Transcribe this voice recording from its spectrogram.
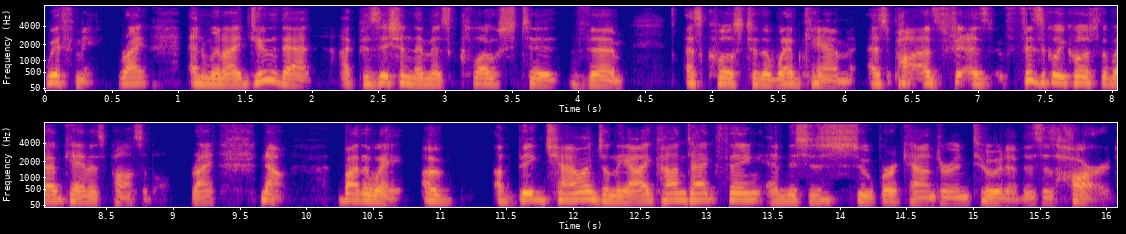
with me, right? And when I do that, I position them as close to the as close to the webcam as, as, as physically close to the webcam as possible, right? Now, by the way, a big challenge on the eye contact thing, and this is super counterintuitive. This is hard,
